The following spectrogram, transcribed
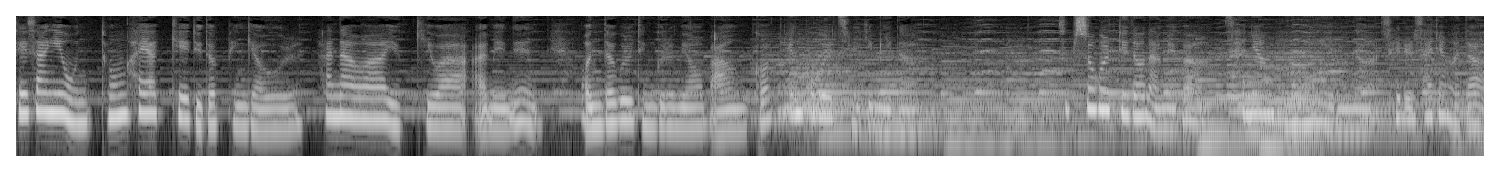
세상이 온통 하얗게 뒤덮인 겨울, 하나와 유키와 아메는 언덕을 뒹구르며 마음껏 행복을 즐깁니다. 숲속을 뛰던 아메가 사냥 본능이 일어나 새를 사냥하다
